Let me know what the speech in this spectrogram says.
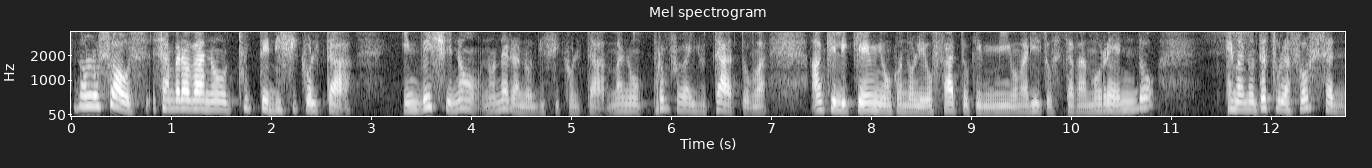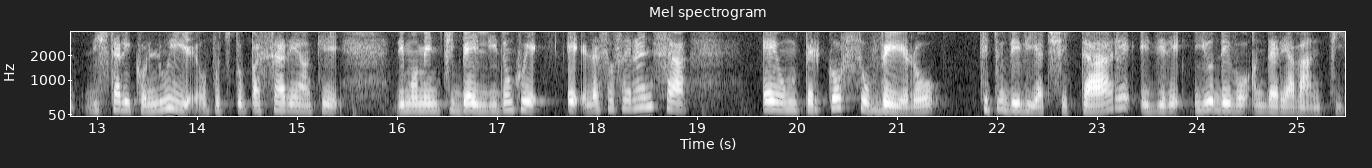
Non lo so, sembravano tutte difficoltà. Invece no, non erano difficoltà, mi hanno proprio aiutato, ma anche le chemio quando le ho fatto che mio marito stava morendo e mi hanno dato la forza di stare con lui e ho potuto passare anche dei momenti belli. Dunque eh, la sofferenza è un percorso vero che tu devi accettare e dire io devo andare avanti.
